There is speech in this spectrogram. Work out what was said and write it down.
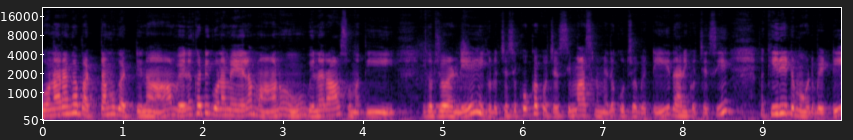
గుణరగ బట్టము గట్టిన వెనుకటి గుణమేల మాను వినరా సుమతి. ఇక్కడ చూడండి ఇక్కడ వచ్చేసి కుక్కకు వచ్చేసి సింహాసనం మీద కూర్చోబెట్టి దానికి వచ్చేసి కిరీటం ఒకటి పెట్టి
